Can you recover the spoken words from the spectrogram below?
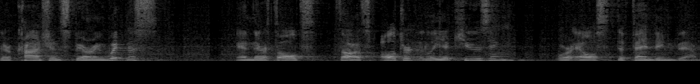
their conscience bearing witness, and their thoughts, thoughts alternately accusing or else defending them.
